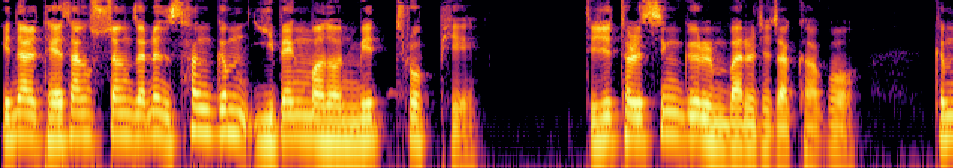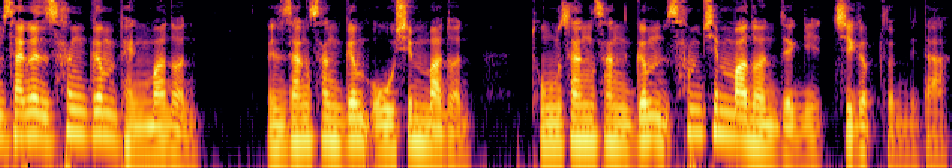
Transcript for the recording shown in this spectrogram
이날 대상 수상자는 상금 200만원 및 트로피, 디지털 싱글 음반을 제작하고 금상은 상금 100만원, 은상 상금 50만원, 동상 상금 30만원 등이 지급됩니다.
